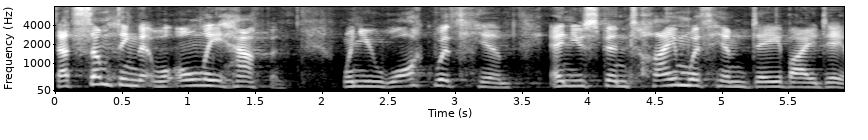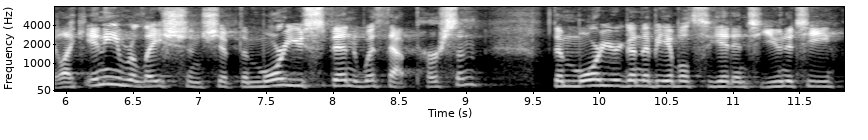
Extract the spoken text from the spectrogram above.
That's something that will only happen when you walk with Him and you spend time with Him day by day. Like any relationship, the more you spend with that person, the more you're going to be able to get into unity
